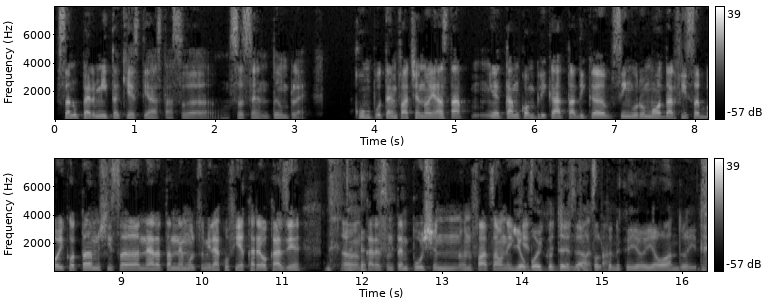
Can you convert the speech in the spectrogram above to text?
să nu permită chestia asta să, să se întâmple cum putem face noi asta e cam complicat. Adică singurul mod ar fi să boicotăm și să ne arătăm nemulțumirea cu fiecare ocazie uh, în care suntem puși în, în fața unei eu chestii boicotez de Apple pentru că eu iau Android.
